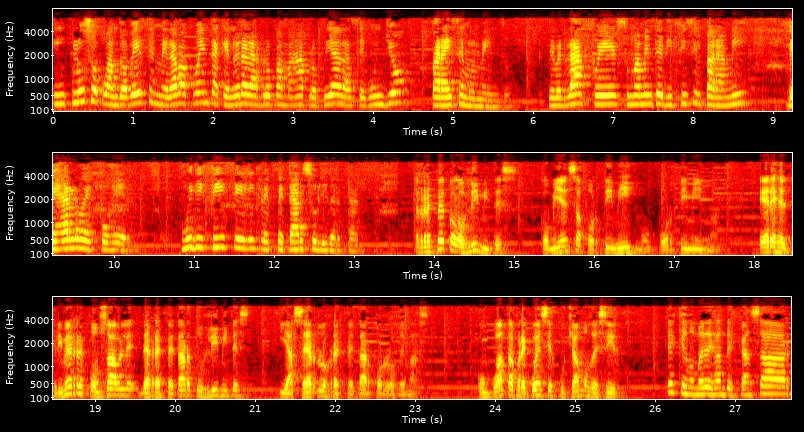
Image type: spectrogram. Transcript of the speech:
incluso cuando a veces me daba cuenta que no era la ropa más apropiada, según yo, para ese momento. De verdad fue sumamente difícil para mí dejarlos escoger. Muy difícil respetar su libertad. El respeto a los límites comienza por ti mismo, por ti misma. Eres el primer responsable de respetar tus límites y hacerlos respetar por los demás. ¿Con cuánta frecuencia escuchamos decir, es que no me dejan descansar,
